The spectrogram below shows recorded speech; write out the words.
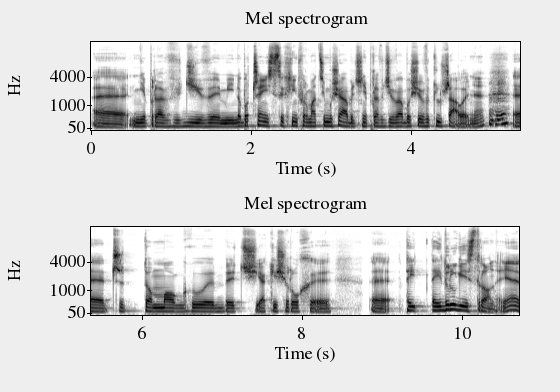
e, nieprawdziwymi, no bo część z tych informacji musiała być nieprawdziwa, bo się wykluczały, nie? Mhm. E, czy to mogły być jakieś ruchy tej, tej drugiej strony, nie?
